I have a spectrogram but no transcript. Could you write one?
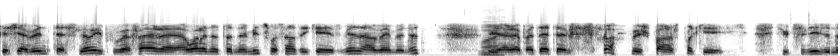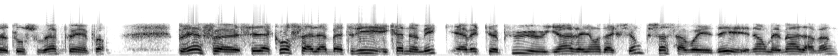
que s'il y avait une Tesla, il pouvait faire euh, avoir une autonomie de 75 000 en 20 minutes. Puis il aurait peut-être aimé ça, mais je pense pas qu'il utilise une auto souvent, peu importe. Bref, euh, c'est la course à la batterie économique avec le plus grand rayon d'action. Puis ça, ça va aider énormément à la vente.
